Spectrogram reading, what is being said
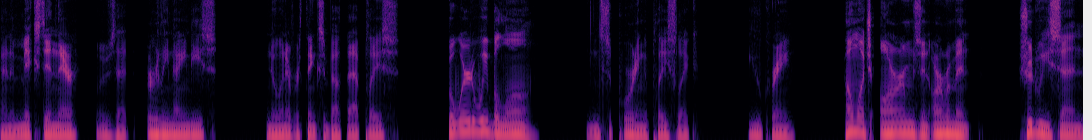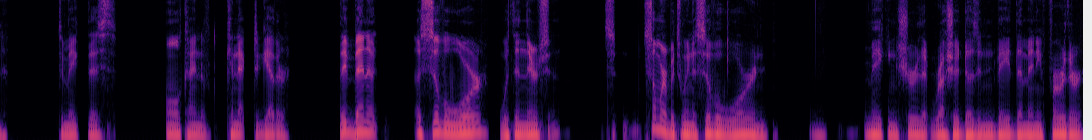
kind of mixed in there. What was that, early 90s? No one ever thinks about that place. But where do we belong in supporting a place like Ukraine? How much arms and armament should we send to make this all kind of connect together? They've been at a civil war within their somewhere between a civil war and making sure that Russia doesn't invade them any further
